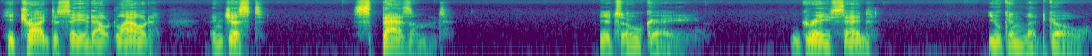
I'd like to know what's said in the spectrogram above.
He tried to say it out loud and just spasmed. It's okay, Gray said. You can let go.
